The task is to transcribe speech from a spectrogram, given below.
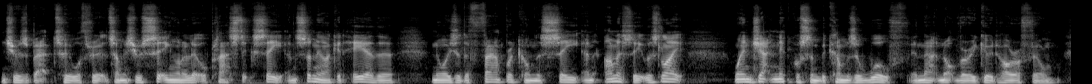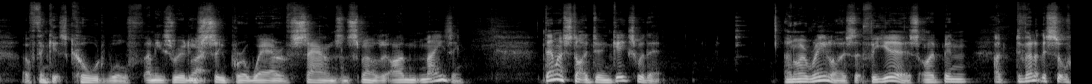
and she was about two or three at the time. And she was sitting on a little plastic seat, and suddenly I could hear the noise of the fabric on the seat. And honestly, it was like when Jack Nicholson becomes a wolf in that not very good horror film. I think it's called Wolf, and he's really Right. super aware of sounds and smells. Amazing. Then I started doing gigs with it. And I realised that for years I'd been, I developed this sort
